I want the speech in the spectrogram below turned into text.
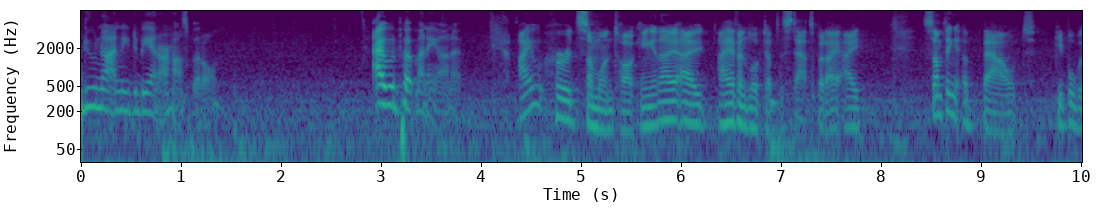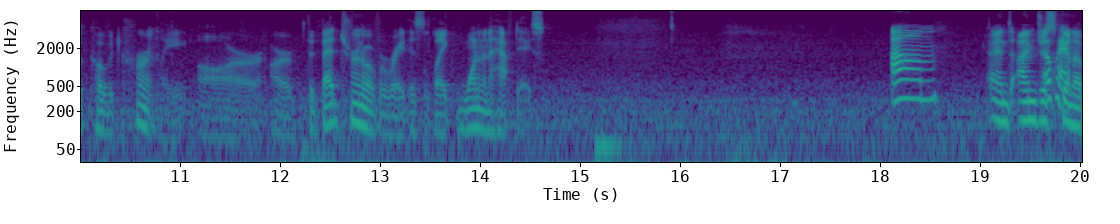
do not need to be in our hospital. I would put money on it. I heard someone talking, and I, I, I haven't looked up the stats, but I, I something about people with COVID currently are are the bed turnover rate is like one and a half days. Um, And I'm just Okay. gonna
